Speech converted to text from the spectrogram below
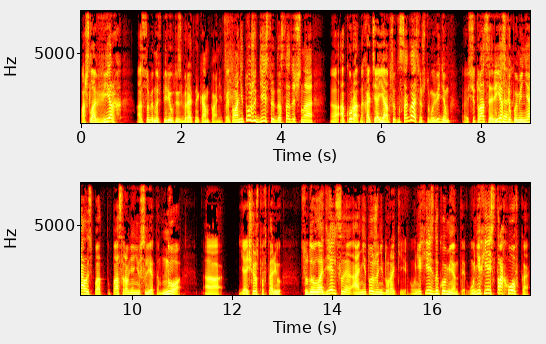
пошла вверх, особенно в период избирательной кампании. Поэтому они тоже действуют достаточно э, аккуратно. Хотя я абсолютно согласен, что мы видим, э, ситуация резко да. поменялась по, по сравнению с летом. Но, я еще раз повторю, судовладельцы, они тоже не дураки. У них есть документы, у них есть страховка.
